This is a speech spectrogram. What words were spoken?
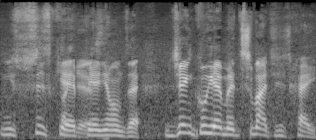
niż wszystkie Tak pieniądze. Dziękujemy, trzymajcie się, hej.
